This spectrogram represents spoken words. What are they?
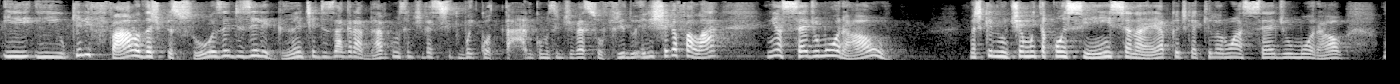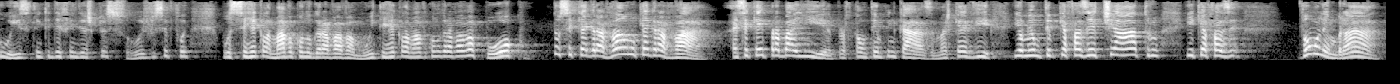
E, e, o que ele fala das pessoas é deselegante, é desagradável, como se ele tivesse sido boicotado, como se ele tivesse sofrido. Ele chega a falar em assédio moral, mas que ele não tinha muita consciência na época de que aquilo era um assédio moral. Luiz, tem que defender as pessoas. Você foi, você reclamava quando gravava muito e reclamava quando gravava pouco. Então você quer gravar ou não quer gravar? Aí você quer ir para Bahia para ficar um tempo em casa, mas quer vir e ao mesmo tempo quer fazer teatro e quer fazer. Vamos lembrar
